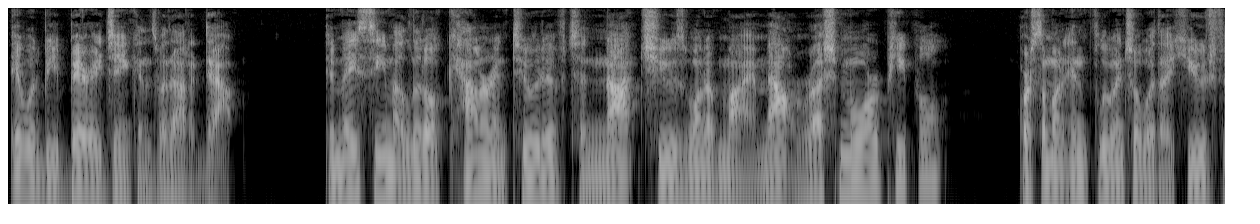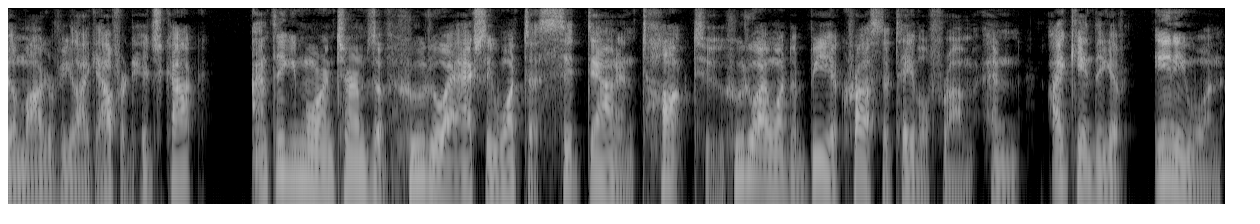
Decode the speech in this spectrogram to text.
It would be Barry Jenkins without a doubt. It may seem a little counterintuitive to not choose one of my Mount Rushmore people or someone influential with a huge filmography like Alfred Hitchcock. I'm thinking more in terms of who do I actually want to sit down and talk to? Who do I want to be across the table from? And I can't think of anyone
